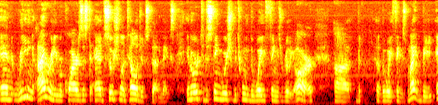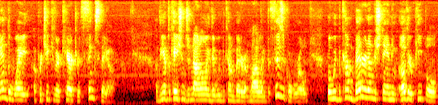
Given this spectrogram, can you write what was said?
And reading irony requires us to add social intelligence to that mix in order to distinguish between the way things really are, uh, uh the way things might be, and the way a particular character thinks they are. Uh, the implications are not only that we become better at modeling the physical world, but we become better at understanding other people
